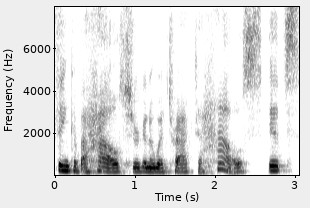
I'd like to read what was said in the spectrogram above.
think of a house, you're going to attract a house. It's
